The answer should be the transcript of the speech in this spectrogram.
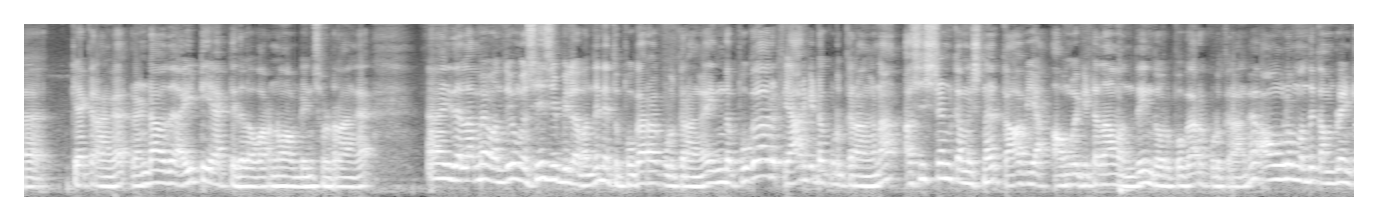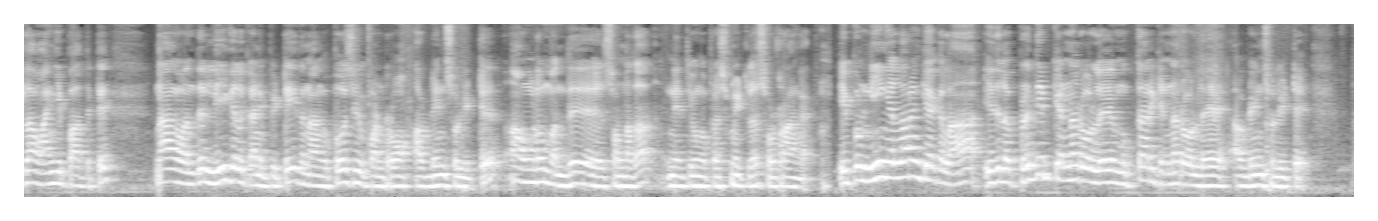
கேட்குறாங்க ரெண்டாவது ஐடி ஆக்ட் இதில் வரணும் அப்படின்னு சொல்கிறாங்க இது எல்லாமே வந்து இவங்க சிசிபியில் வந்து நேற்று புகாராக கொடுக்குறாங்க. இந்த புகார் யார்கிட்ட கொடுக்குறாங்கன்னா அசிஸ்டன்ட் கமிஷனர் காவியா அவங்க கிட்ட தான் வந்து இந்த ஒரு புகாரை கொடுக்குறாங்க. அவங்களும் வந்து கம்ப்ளைண்ட்லாம் வாங்கி பார்த்துட்டு நாங்கள் வந்து லீகலுக்கு அனுப்பிட்டு இதை நாங்கள் பர்சீவ் பண்ணுறோம் அப்படின்னு சொல்லிட்டு அவங்களும் வந்து சொன்னதாக நேற்று இவங்க ப்ரெஸ் மீட்டில் சொல்கிறாங்க இப்போ நீங்கள் எல்லாரும் கேட்கலாம் இதில் பிரதீப்க்கு என்ன ரோலு முக்தாருக்கு என்ன ரோலு அப்படின்னு சொல்லிட்டு.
